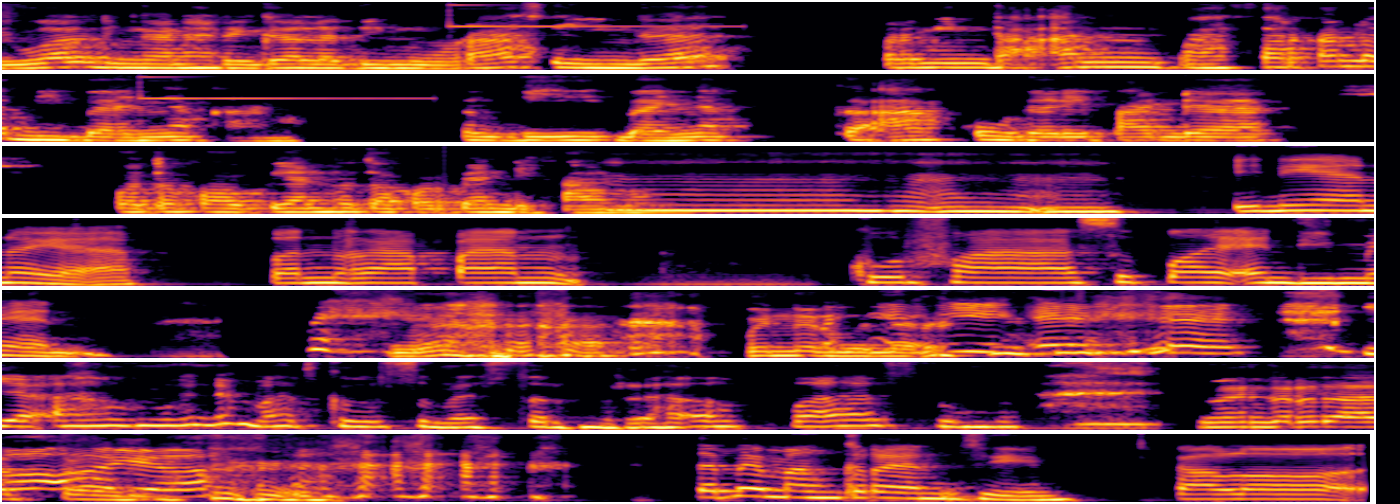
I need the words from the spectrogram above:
jual dengan harga lebih murah sehingga permintaan pasar kan lebih banyak kan, lebih banyak ke aku daripada fotokopian-fotokopian di Kalmong. Hmm. Ini ano ya penerapan kurva supply and demand. Bener-bener. ya ampun matkul semester berapa? Semester satu. Oh, ya. Tapi emang keren sih. Kalau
